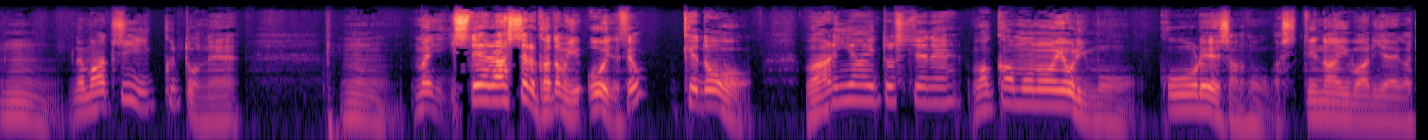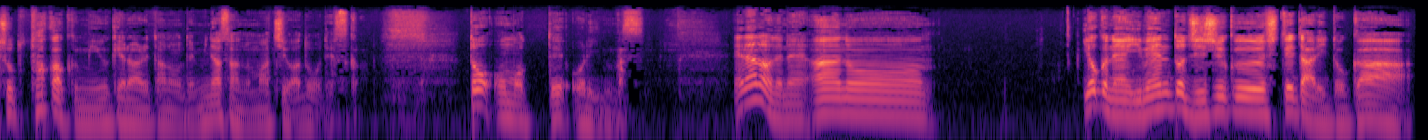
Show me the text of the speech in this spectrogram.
うん。で、街行くとね、うん。まあ、してらっしゃる方も多いですよ。けど、割合としてね、若者よりも高齢者の方がしてない割合がちょっと高く見受けられたので、皆さんの街はどうですか？と思っております。え、なのでね、あのー、よくね、イベント自粛してたりとか、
